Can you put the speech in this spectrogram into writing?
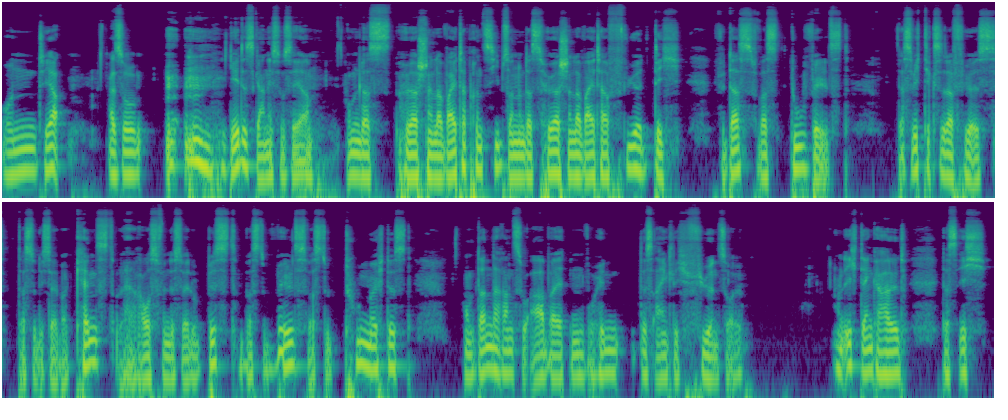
Und ja, also geht es gar nicht so sehr um das höher, schneller, weiter Prinzip, sondern das höher, schneller, weiter für dich, für das, was du willst. Das Wichtigste dafür ist, dass du dich selber kennst oder herausfindest, wer du bist, was du willst, was du tun möchtest, um dann daran zu arbeiten, wohin das eigentlich führen soll. Und ich denke halt, dass ich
